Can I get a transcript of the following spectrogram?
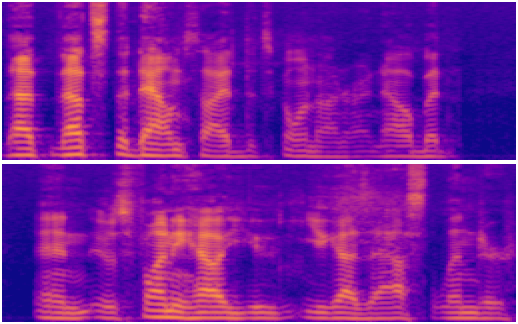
that that's the downside that's going on right now. But and it was funny how you you guys asked Linder,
